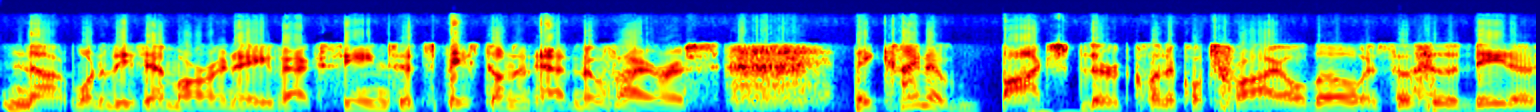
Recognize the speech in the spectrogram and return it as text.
not one of these mRNA vaccines. It's based on an adenovirus. They kind of botched their clinical trial, though, and so the data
